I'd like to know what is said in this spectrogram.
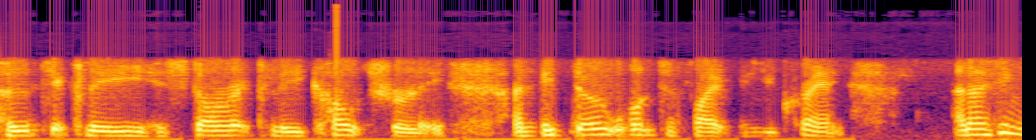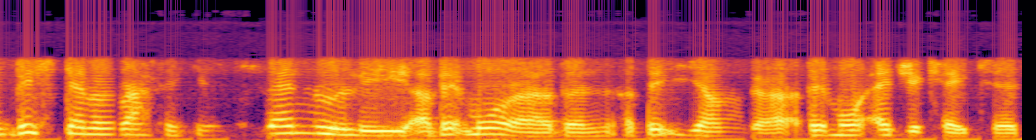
politically, historically, culturally, and they don't want to fight with Ukraine. And I think this demographic is generally a bit more urban, a bit younger, a bit more educated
